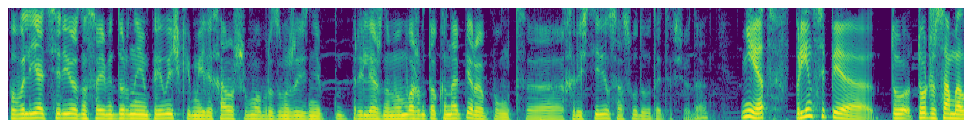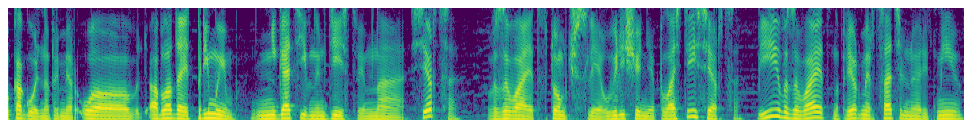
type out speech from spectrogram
повлиять серьезно своими дурными привычками или хорошим образом жизни м, прилежным мы можем только на первый пункт. э, Холестерин, сосуды, вот это все, да? Нет, в принципе, то- тот же самый алкоголь, например, о- обладает прямым негативным действием на сердце, вызывает в том числе увеличение полостей сердца и вызывает, например, мерцательную аритмию,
